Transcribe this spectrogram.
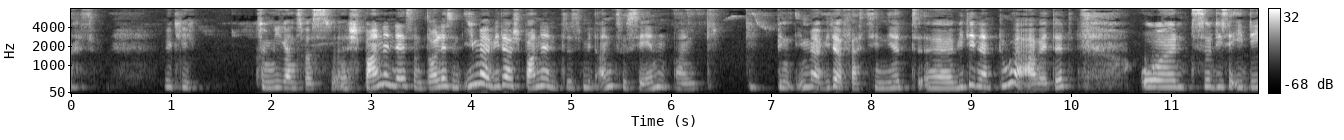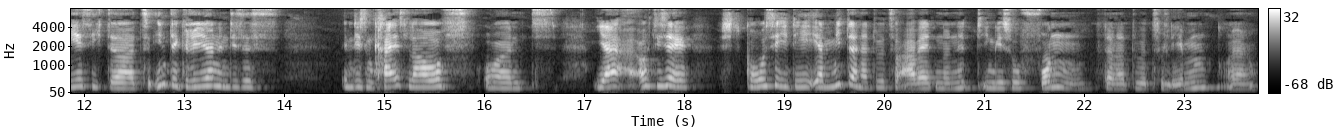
Also wirklich für mich ganz was äh, Spannendes und Tolles und immer wieder spannend, das mit anzusehen. Und ich bin immer wieder fasziniert, äh, wie die Natur arbeitet. Und so diese Idee, sich da zu integrieren in dieses, in diesen Kreislauf und ja, auch diese große Idee, eher mit der Natur zu arbeiten und nicht irgendwie so von der Natur zu leben oder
